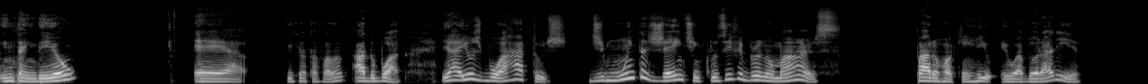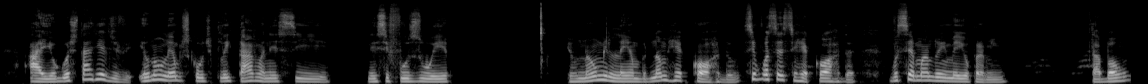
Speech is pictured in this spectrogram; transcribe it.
Entendeu? É, que, que eu tava falando? Ah, do boato. E aí os boatos de muita gente, inclusive Bruno Mars, para o Rock in Rio, eu adoraria. Aí eu gostaria de ver. Eu não lembro se Coldplay tava nesse, nesse fuzuê. Eu não me lembro, não me recordo. Se você se recorda, você manda um e-mail para mim, tá bom?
